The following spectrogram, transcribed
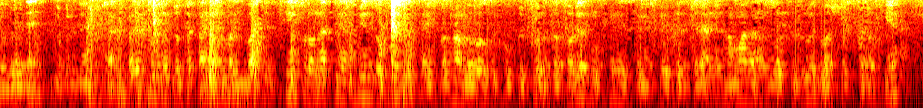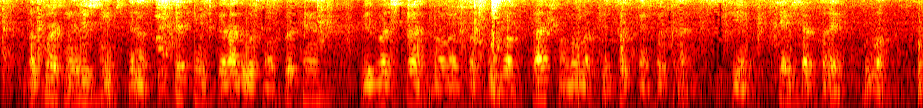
Добрий день. Добрий день. Так, переходимо до питання номер 27 про внесення змін до комплексної програми розвитку культури та туризму Хмельницької міської територіальної громади на 22-26 роки, затверджене рішенням 14 сесії міської ради 8 скликання від 24.06.21 номер 573. 73. Будь ласка. Е,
